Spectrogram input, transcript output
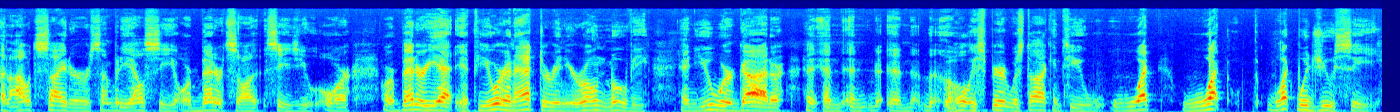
an outsider or somebody else see you, or better saw, sees you, or or better yet, if you were an actor in your own movie and you were God, or, and and and the Holy Spirit was talking to you, what what what would you see?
